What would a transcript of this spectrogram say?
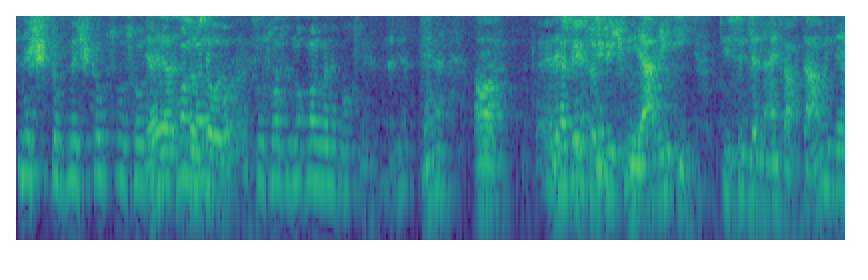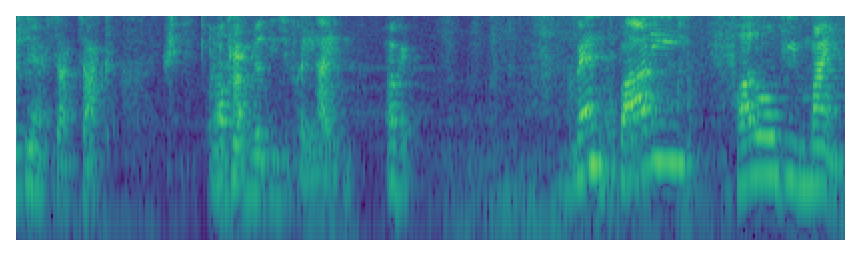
Nicht Stück mit Stück, so sollte Ja, ja, nochmal so- meine, so- Buch- so sollte noch mal meine Buch lesen. Ja? Ja, aber Äh, das da Stück wär's für six Stück, ja, richtig. Die sind dann einfach da mit der Schlüssel, Ja. zack, zack. Und Okay. dann haben wir diese Freiheiten. Okay. When body follow the mind,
